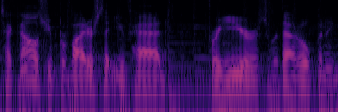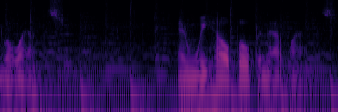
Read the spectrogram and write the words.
technology providers that you've had for years without opening the lens. And we help open that lens.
